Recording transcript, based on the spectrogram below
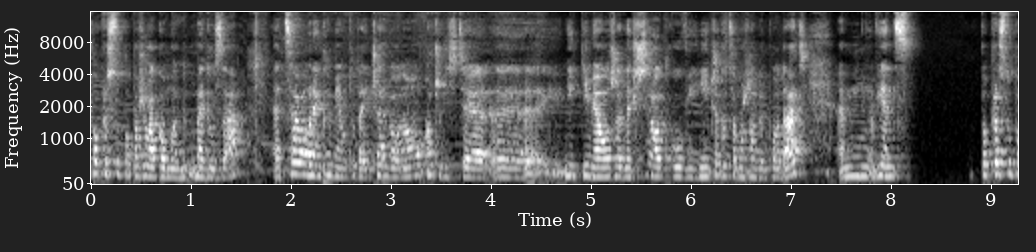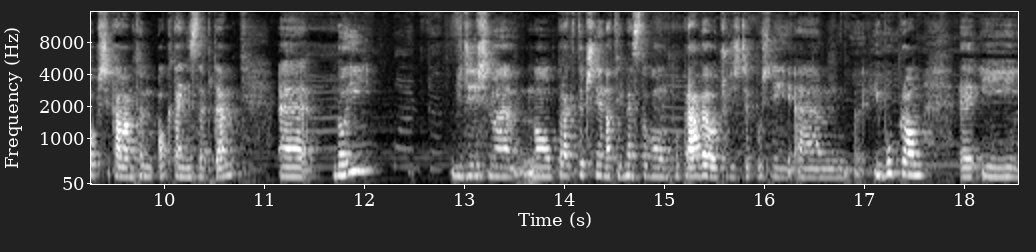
po prostu poparzyła go med- meduza. Całą rękę miał tutaj czerwoną. Oczywiście nikt nie miał żadnych środków i niczego, co można by podać, więc po prostu popsikałam tym oktaniseptem. E, No i widzieliśmy no, praktycznie natychmiastową poprawę, oczywiście później ibuprom e, i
